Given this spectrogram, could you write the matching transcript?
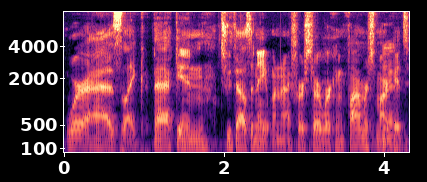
whereas like back in 2008 when I first started working farmers markets.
